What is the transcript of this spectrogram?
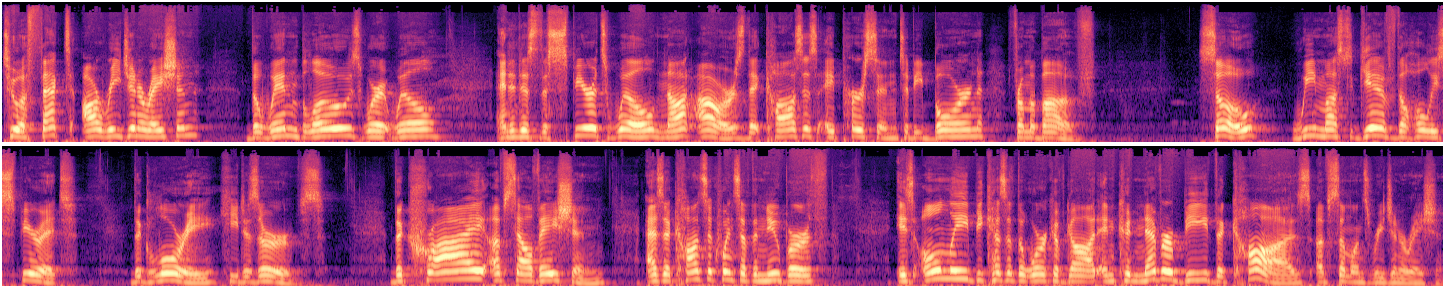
to affect our regeneration. The wind blows where it will, and it is the Spirit's will, not ours, that causes a person to be born from above. So, we must give the Holy Spirit the glory he deserves. The cry of salvation as a consequence of the new birth is only because of the work of God and could never be the cause of someone's regeneration.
